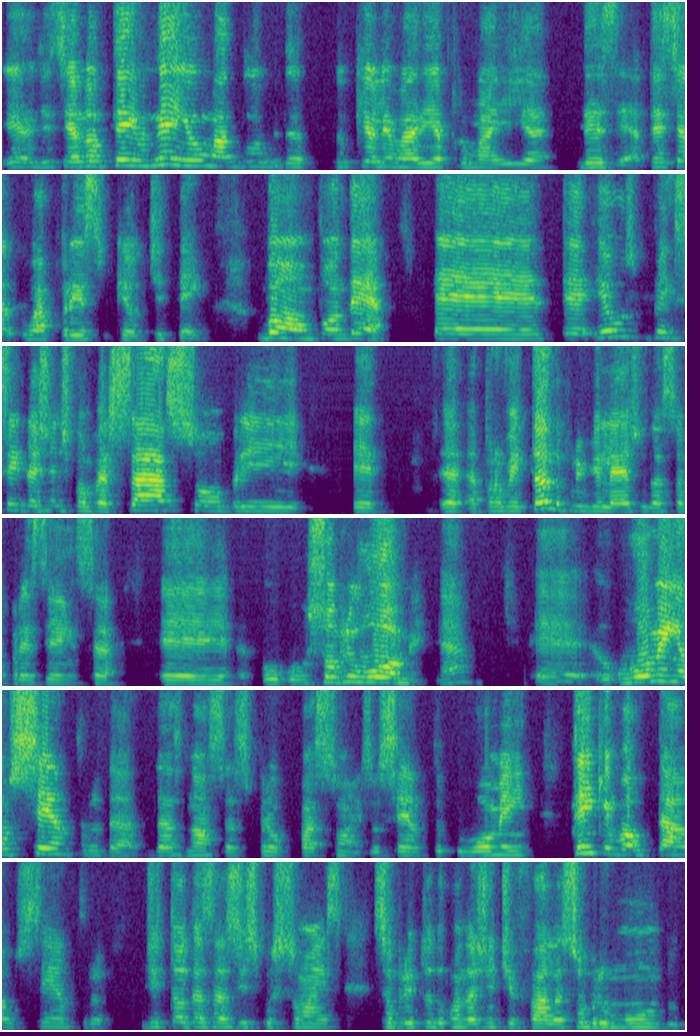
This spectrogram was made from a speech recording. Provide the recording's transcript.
Eu disse, eu não tenho nenhuma dúvida do que eu levaria para uma ilha deserta. Esse é o apreço que eu te tenho. Bom, Pondé, é, é, eu pensei da gente conversar sobre, é, é aproveitando o privilégio da sua presença, é, o, sobre o homem, né? É, o homem é o centro da, das nossas preocupações, o, centro, o homem tem que voltar ao centro de todas as discussões, sobretudo quando a gente fala sobre o mundo,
